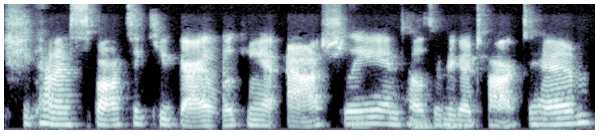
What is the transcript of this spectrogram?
she kind of spots a cute guy looking at Ashleigh and tells her to go talk to him.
